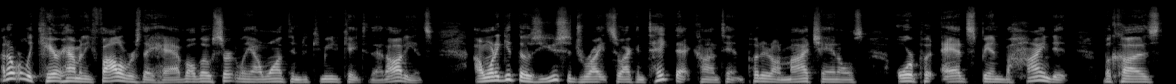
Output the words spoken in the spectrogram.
i don't really care how many followers they have although certainly i want them to communicate to that audience. I want to get those usage rights so i can take that content and put it on my channels or put ad spend behind it because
